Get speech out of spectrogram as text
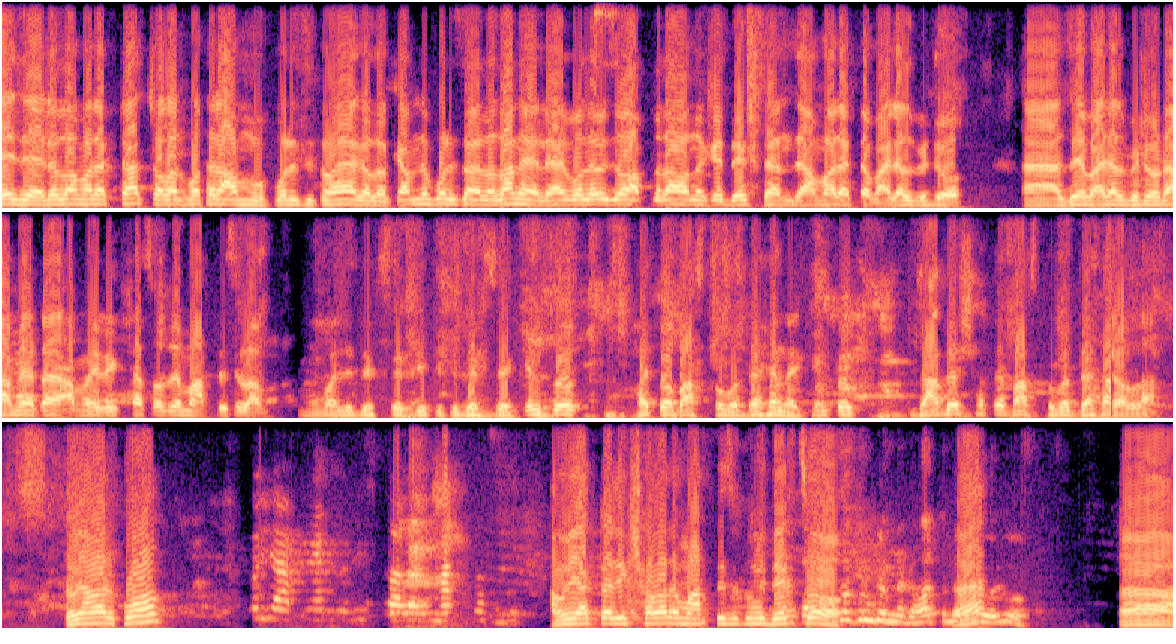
এই যে এটা হলো আমার একটা চলার পথের আম্মু পরিচিত হয়ে গেল। কেমনে পরিচয় হলো জানেন? এই বলে ওই যে আপনারা অনেকে দেখছেন যে আমার একটা ভাইরাল ভিডিও যে ভাইরাল ভিডিওটা আমি একটা আমি রিক্সা চড়ে মারতেছিলাম। মোবাইলে দেখছে টিভিতে দেখছে কিন্তু হয়তো বাস্তবে দেখে নাই। কিন্তু যাদের সাথে বাস্তবে দেখা আল্লাহ তুমি আমার কো আমি একটা রিক্সাওয়ালা মারতেছি তুমি দেখছ? হ্যাঁ আহ,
